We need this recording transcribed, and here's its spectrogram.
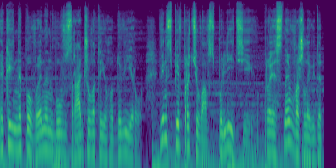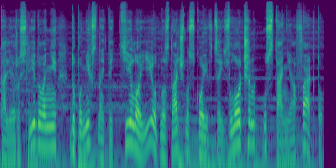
який не повинен був зраджувати його довіру. Він співпрацював з поліцією, прояснив важливі деталі розслідуванні, допоміг знайти тіло і однозначно скоїв цей злочин у стані афекту.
